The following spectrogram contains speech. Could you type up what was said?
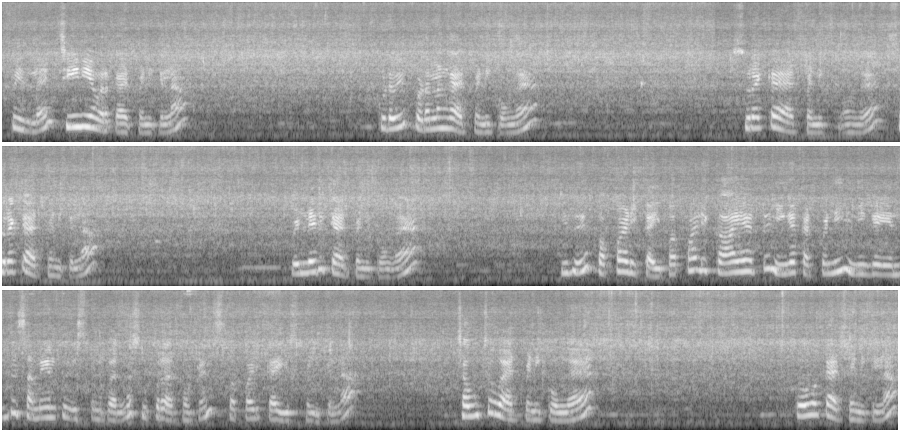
இப்போ இதில் சீனியை அவரைக்காய் ஆட் பண்ணிக்கலாம். கூடவே புடலங்காய் ஆட் பண்ணிக்கோங்க. சுரைக்காய் ஆட் பண்ணிக்கோங்க. சுரைக்காய் ஆட் பண்ணிக்கலாம். வெள்ளரிக்காய் ஆட் பண்ணிக்கோங்க. இது பப்பாளிக்காய். பப்பாளி காயாட்டு நீங்கள் கட் பண்ணி நீங்கள் எந்த சமையலுக்கும் யூஸ் பண்ணி பாருங்கள் சூப்பராக இருக்கும் ஃப்ரெண்ட்ஸ் பப்பாளிக்காய் யூஸ் பண்ணிக்கலாம். சவுச்சவ் ஆட் பண்ணிக்கோங்க. கோவக்காய் ஆட் பண்ணிக்கலாம்.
